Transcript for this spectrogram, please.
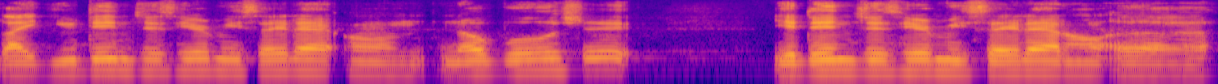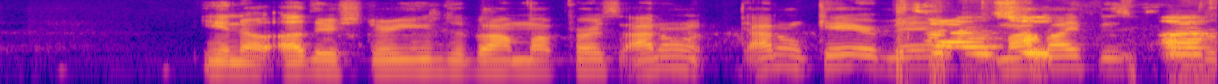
Like, you didn't just hear me say that on no bullshit you didn't just hear me say that on uh you know other streams about my person i don't i don't care man. my life is uh,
